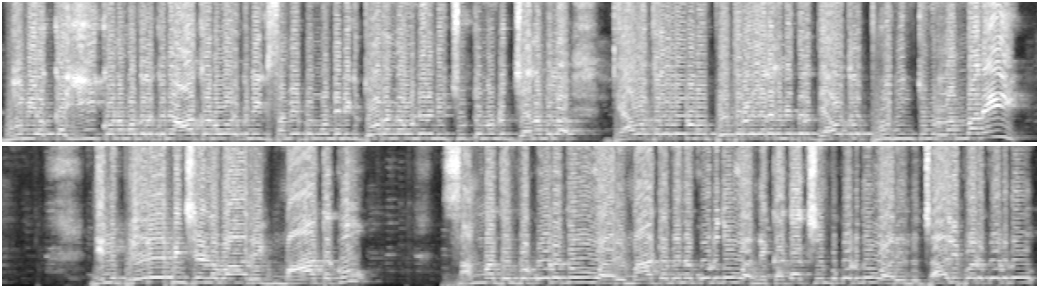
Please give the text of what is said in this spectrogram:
భూమి యొక్క ఈ కొన మొదలుకొని ఆ కొన వరకు నీకు సమీపంగా ఉండి నీకు దూరంగా ఉండే నీ చుట్టూ నుండి జనముల దేవతలలోను పితరులు ఎరగనితర దేవతలు పూజించు రమ్మని. నిన్ను ప్రేరేపించిన వారి మాటకు సమ్మతింపకూడదు వారి మాట వినకూడదు వారిని కటాక్షింపకూడదు వారి జాలి పడకూడదు.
